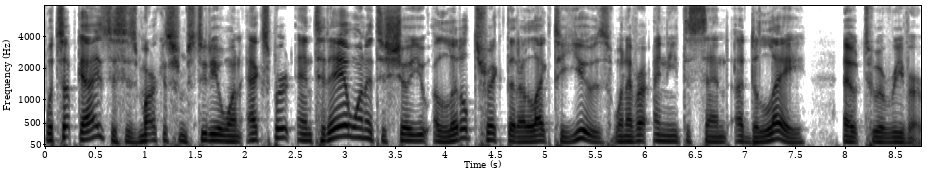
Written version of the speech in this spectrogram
What's up guys, this is Marcus from Studio One Expert and today I wanted to show you a little trick that I like to use whenever I need to send a delay out to a reverb.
